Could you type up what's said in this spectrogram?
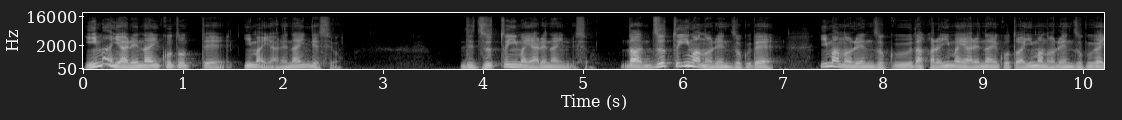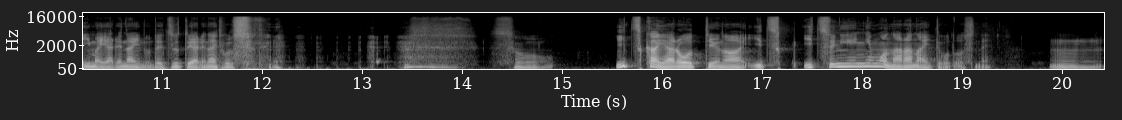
今やれないことって今やれないんですよ。で、ずっと今やれないんですよ。だずっと今の連続で、今の連続だから今やれないことは今の連続が今やれないのでずっとやれないってことですよね そう。いつかやろうっていうのはいつ、いつにもならないってことですね。うん。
